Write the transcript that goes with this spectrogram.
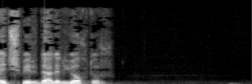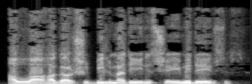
heç bir dəlil yoxdur. Allaha qarşı bilmədiyiniz şeyi mi deyirsiniz?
